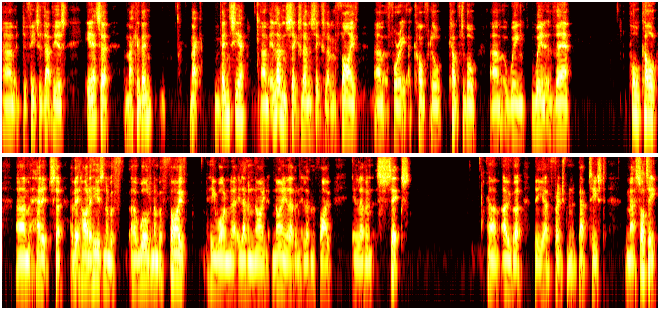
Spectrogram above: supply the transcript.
um, defeated Latvia's Ineta Mackevica um, 11-6, 11-6, 11-5 um, for a, a comfortable, comfortable um, wing win there. Paul Coll um, had it uh, a bit harder. He is number uh, world number five. He won uh, 11-9, 9-11, 11-5, 11-6 um, over the uh, Frenchman Baptiste Masotti.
